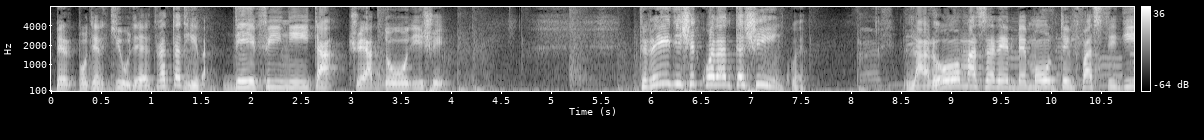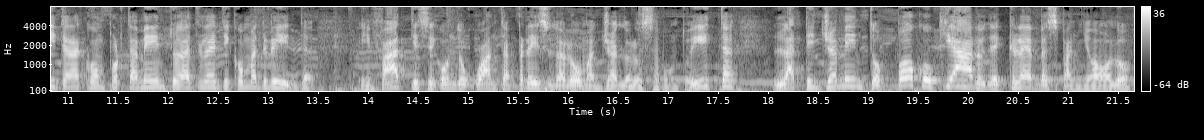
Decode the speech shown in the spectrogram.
per poter chiudere la trattativa definita, cioè a 12. 13.45 la Roma sarebbe molto infastidita dal comportamento dell'Atletico Madrid. Infatti, secondo quanto appreso da Roma giallorossa.it, l'atteggiamento poco chiaro del club spagnolo,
